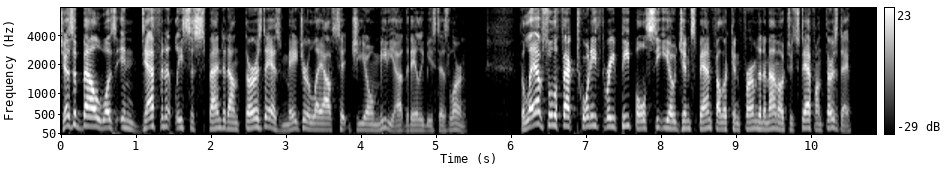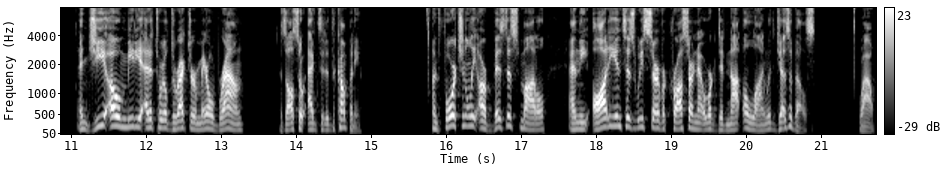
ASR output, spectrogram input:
Jezebel was indefinitely suspended on Thursday as major layoffs hit G/O Media, the Daily Beast has learned. The layoffs will affect 23 people, CEO Jim Spanfeller confirmed in a memo to staff on Thursday. And G/O Media editorial director Merrill Brown has also exited the company. Unfortunately, our business model and the audiences we serve across our network did not align with Jezebel's. Wow.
